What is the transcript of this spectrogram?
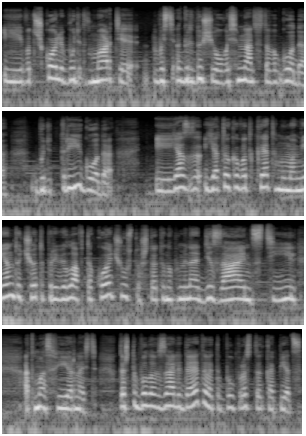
И вот в школе будет в марте грядущего 18 года, будет три года. И я, я только вот к этому моменту что-то привела в такое чувство, что это напоминает дизайн, стиль, атмосферность. То, что было в зале до этого, это был просто капец.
